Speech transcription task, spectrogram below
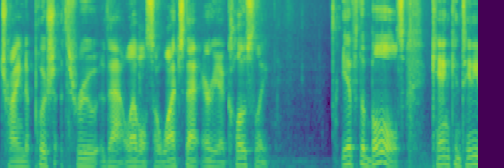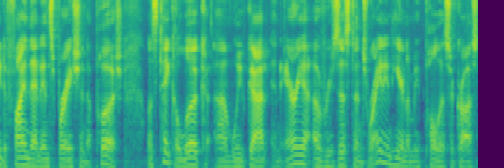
trying to push through that level. So watch that area closely if the Bulls can continue to find that inspiration to push, let's take a look. Um, we've got an area of resistance right in here. Let me pull this across.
